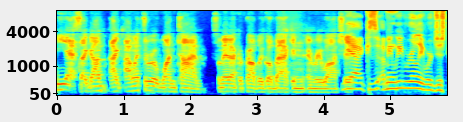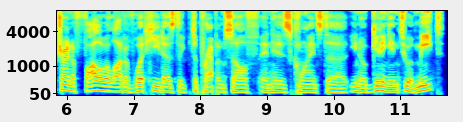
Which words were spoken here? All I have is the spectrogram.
Yes, I got. I, I went through it one time, so maybe I could probably go back and, and rewatch it. Yeah, because I mean, we really were just trying to follow a lot of what he does to, to prep himself and his clients to, you know, getting into a meet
